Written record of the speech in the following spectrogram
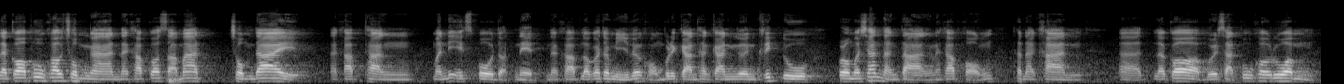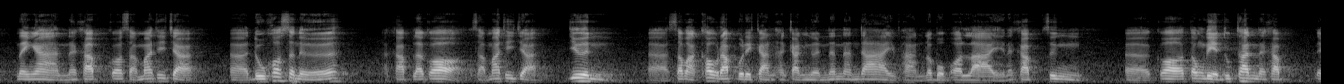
และก็ผู้เข้าชมงานนะครับก็สามารถชมได้นะครับทาง moneyexpo.net นะครับแล้วก็จะมีเรื่องของบริการทางการเงินคลิกดูโปรโมชั่นต่างๆนะครับของธนาคารแล้วก็บริษัทผู้เข้าร่วมในงานนะครับ ก็สามารถที่จะดูข้อเสนอนะครับแล้วก็สามารถที่จะยื่นสมัครเข้ารับบริการทางการเงินนั้น ๆ ได้ ผ่านระบบออนไลน์นะครับ ซึ่งก็ต้องเรียนทุกท่านนะครับ ใน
